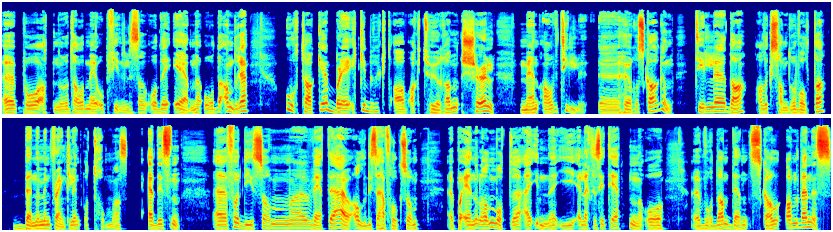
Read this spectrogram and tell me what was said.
eh, på 1800-tallet med oppfinnelser og det ene og det andre. Ordtaket ble ikke brukt av aktørene sjøl, men av tilhørerskaren til da Alexandro Volta, Benjamin Franklin og Thomas Edison. Eh, For de som eh, vet det, er jo alle disse her folk som eh, på en eller annen måte er inne i elektrisiteten og hvordan den skal anvendes.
